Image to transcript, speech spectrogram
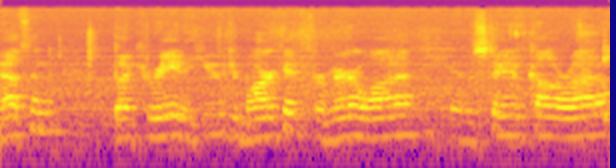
nothing but create a huge market for marijuana in the state of Colorado.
